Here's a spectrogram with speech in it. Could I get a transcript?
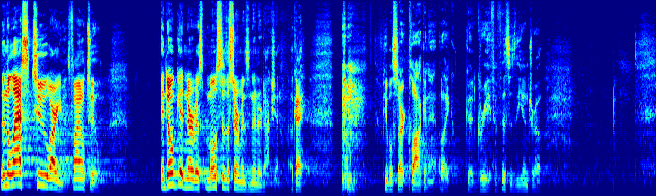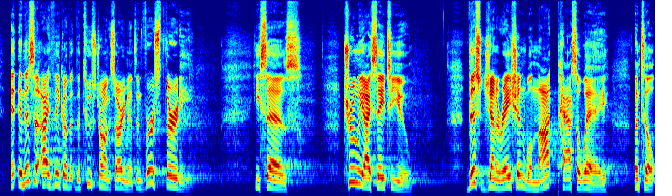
Then the last two arguments, final two. And don't get nervous, most of the sermon's an introduction, okay? People start clocking it like, Good grief, if this is the intro. And this, uh, I think, are the, the two strongest arguments. In verse 30, he says, Truly I say to you, this generation will not pass away until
